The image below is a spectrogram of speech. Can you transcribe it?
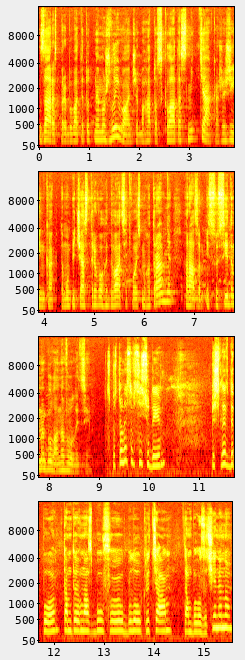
Зараз перебувати тут неможливо, адже багато скла та сміття, каже жінка. Тому під час тривоги 28 травня разом із сусідами була на вулиці. Спустилися всі сюди, пішли в депо, там, де в нас був, е, було укриття, там було зачинено.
